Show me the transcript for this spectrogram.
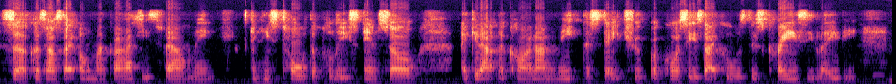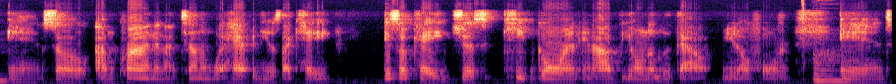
So, because I was like, oh my God, he's found me and he's told the police. And so I get out the car and I meet the state trooper. Of course, he's like, who is this crazy lady? Mm-hmm. And so I'm crying and I tell him what happened. He was like, hey, it's okay. Just keep going and I'll be on the lookout, you know, for him. Mm-hmm. And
